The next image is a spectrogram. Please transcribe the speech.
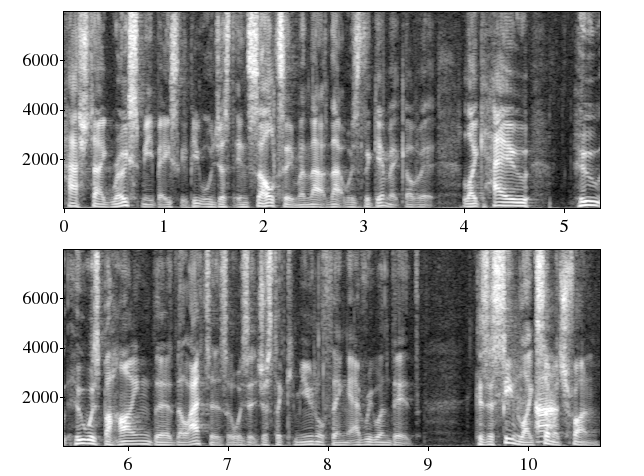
hashtag roast me basically. People would just insult him, and that that was the gimmick of it. Like how who who was behind the the letters, or was it just a communal thing everyone did? Because it seemed like so uh, much fun.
